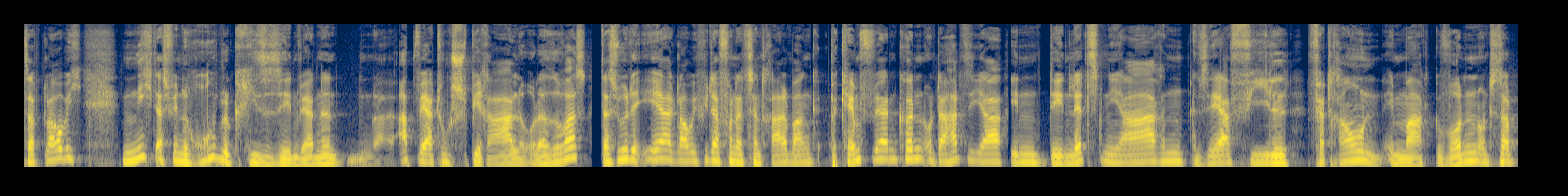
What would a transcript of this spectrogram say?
Deshalb glaube ich nicht, dass wir eine Rubelkrise sehen werden, eine Abwertungsspirale oder sowas. Das würde eher, glaube ich, wieder von der Zentralbank bekämpft werden können. Und da hat sie ja in den letzten Jahren sehr viel Vertrauen im Markt gewonnen. Und deshalb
